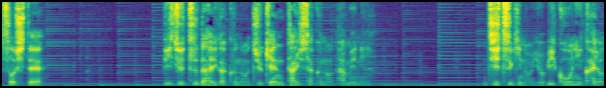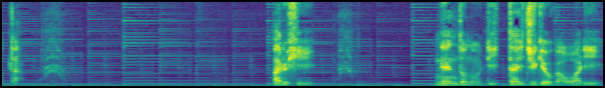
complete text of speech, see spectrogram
そして美術大学の受験対策のために実技の予備校に通った。ある日年度の立体授業が終わり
